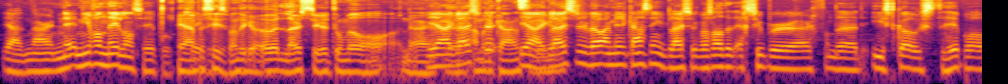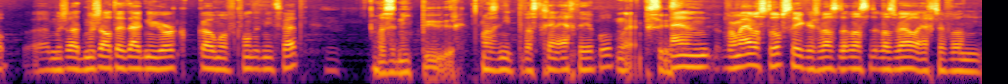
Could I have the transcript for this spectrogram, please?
ja, naar in ieder geval Nederlandse hiphop. Ja, precies. Want ik luisterde toen wel naar ja, ik de Amerikaanse Ja, dingen. ik luisterde wel Amerikaanse dingen. Ik, luisterde, ik was altijd echt super erg van de, de East Coast hiphop. Uh, moest, het moest altijd uit New York komen of ik vond het niet vet. Was het niet puur? Was het, niet, was het geen echte hiphop? Nee, precies. En voor mij was Stropstrikkers was, was, was wel echt zo van...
